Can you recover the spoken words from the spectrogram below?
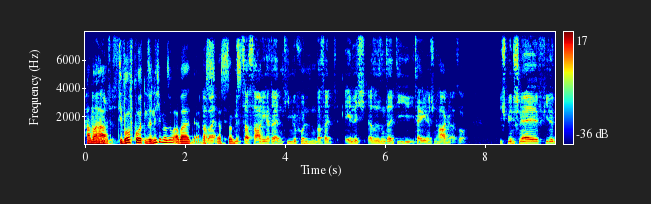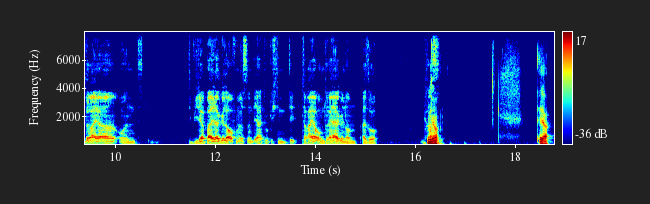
hammerhart. gut, Die Wurfquoten sind nicht immer so, aber was, Aber was mit sonst. Sassari hat er halt ein Team gefunden, was halt ähnlich, also sind halt die italienischen Hagen, also. Die spielen schnell, viele Dreier und wie der Ball da gelaufen ist und er hat wirklich den, den Dreier um Dreier genommen, also krass. Ja. Ja,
